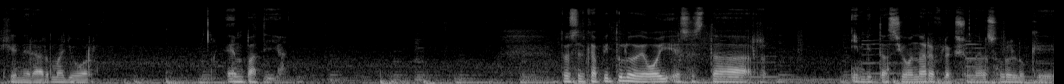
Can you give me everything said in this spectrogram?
generar mayor empatía. Entonces el capítulo de hoy es esta invitación a reflexionar sobre lo que,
